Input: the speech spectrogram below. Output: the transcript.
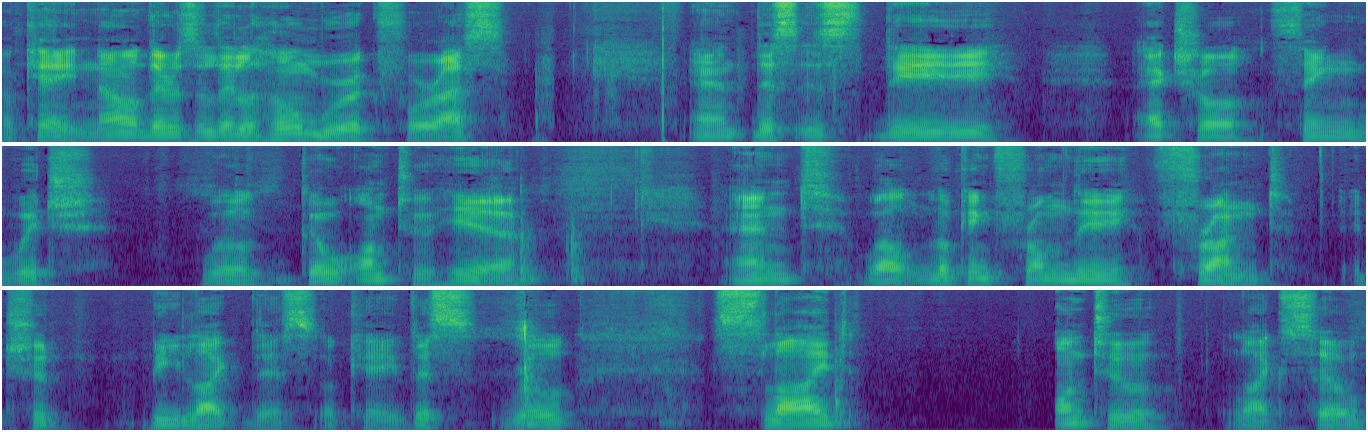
Okay, now there's a little homework for us and this is the actual thing which will go onto here and well looking from the front it should be like this. Okay this will slide onto like so.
